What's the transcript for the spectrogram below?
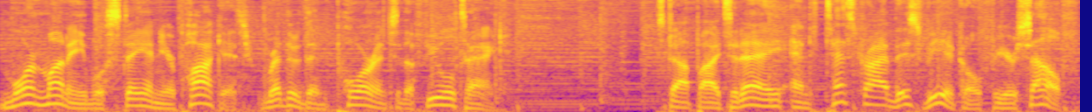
more money will stay in your pocket rather than pour into the fuel tank. Stop by today and test drive this vehicle for yourself.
